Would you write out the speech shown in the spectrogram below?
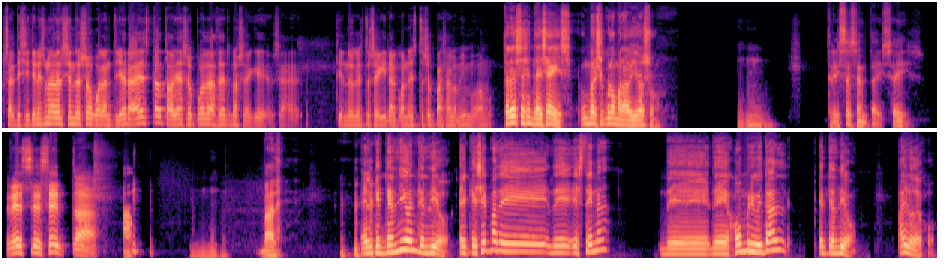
O sea, si tienes una versión de software anterior a esta, todavía se puede hacer no sé qué. O sea, entiendo que esto seguirá con esto, se pasa lo mismo, vamos. 366, un versículo maravilloso. 366. 360. Vale. El que entendió, entendió. El que sepa de, de escena, de, de homebrew y tal, entendió. Ahí lo dejo.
